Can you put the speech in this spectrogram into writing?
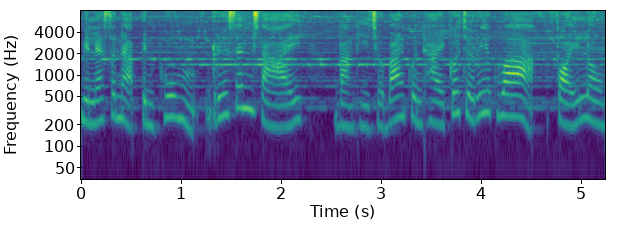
มีลักษณะเป็นพุ่มหรือเส้นสาย บางทีชาวบ้านคนไทยก็จะเรียกว่า ฝอยลม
